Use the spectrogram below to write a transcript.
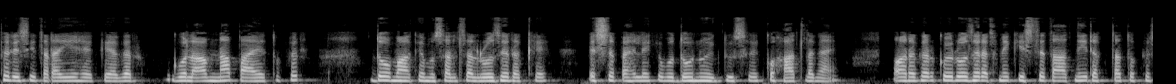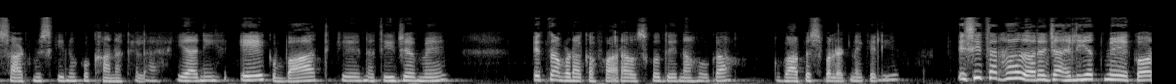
پھر اسی طرح یہ ہے کہ اگر غلام نہ پائے تو پھر دو ماہ کے مسلسل روزے رکھے اس سے پہلے کہ وہ دونوں ایک دوسرے کو ہاتھ لگائیں اور اگر کوئی روزے رکھنے کی استطاعت نہیں رکھتا تو پھر ساٹھ مسکینوں کو کھانا کھلائے یعنی ایک بات کے نتیجے میں اتنا بڑا کفارا اس کو دینا ہوگا واپس پلٹنے کے لیے۔ اسی طرح دور جاہلیت میں ایک اور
